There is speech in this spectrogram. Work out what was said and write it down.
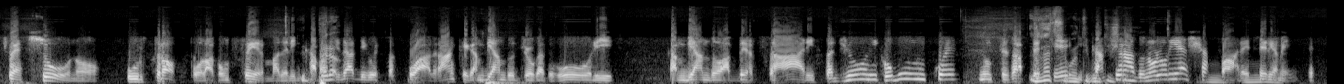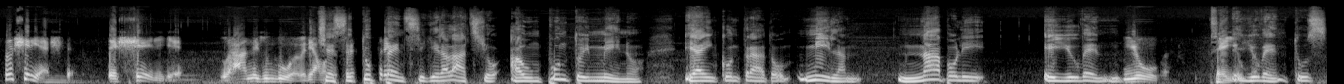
cioè sono purtroppo la conferma dell'incapacità di questa squadra, anche cambiando giocatori, cambiando avversari, stagioni, comunque non si sa perché il campionato non lo riesce a fare seriamente, non ci riesce, se sceglie anni su due, vediamo Cioè, se se tu tre- pensi che la Lazio ha un punto in meno e ha incontrato Milan, Napoli e, Juven- Juve, Sì, e Juve. Juventus,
